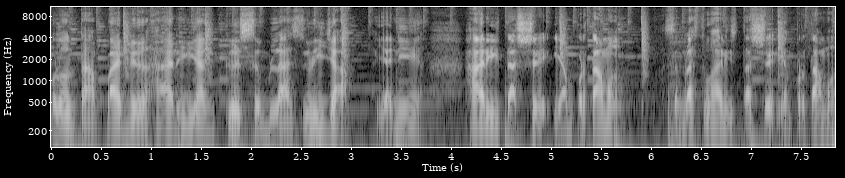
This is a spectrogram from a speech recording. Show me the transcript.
melontar pada hari yang ke-11 Zulhijjah yakni hari tasyrik yang pertama 11 tu hari tasyrik yang pertama.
